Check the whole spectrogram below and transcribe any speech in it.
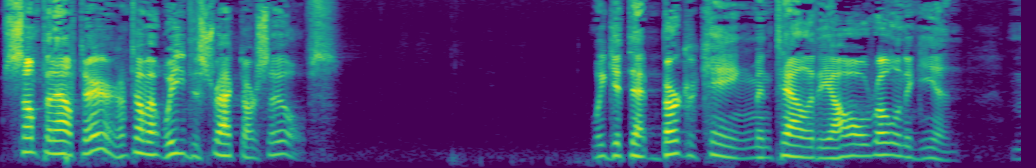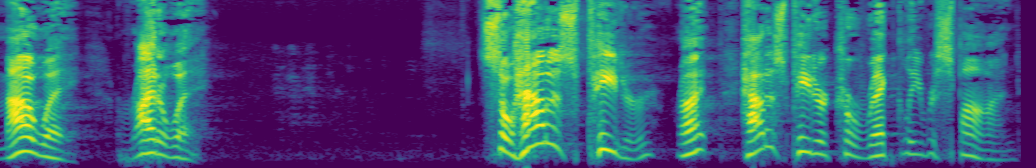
something out there. I'm talking about we distract ourselves. We get that Burger King mentality all rolling again. My way, right away. So, how does Peter, right? How does Peter correctly respond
